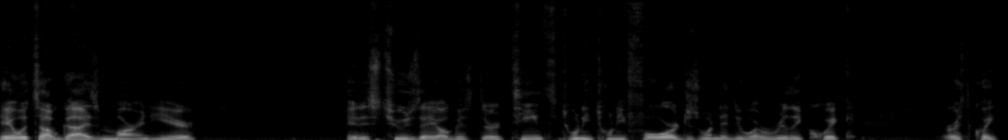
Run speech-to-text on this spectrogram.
Hey, what's up, guys? Martin here. It is Tuesday, August 13th, 2024. Just wanted to do a really quick earthquake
